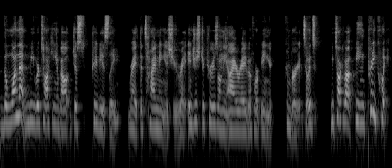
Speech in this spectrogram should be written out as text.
the one that we were talking about just previously, right? The timing issue, right? Interest accrues on the IRA before being converted. So it's we talked about being pretty quick,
